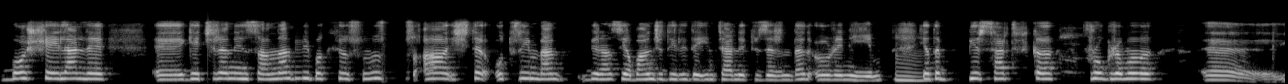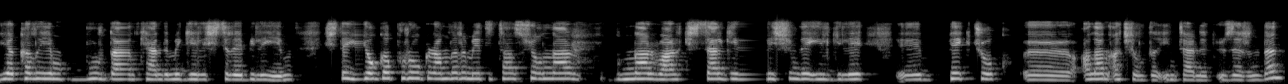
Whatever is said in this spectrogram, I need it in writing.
boş şeylerle e, geçiren insanlar bir bakıyorsunuz aa işte oturayım ben biraz yabancı dili de internet üzerinden öğreneyim hmm. ya da bir sertifika programı e, yakalayayım, buradan kendimi geliştirebileyim. İşte yoga programları, meditasyonlar bunlar var. Kişisel gelişimle ilgili e, pek çok e, alan açıldı internet üzerinden.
